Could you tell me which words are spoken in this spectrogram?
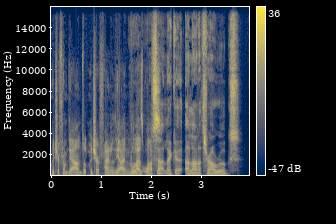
which are from the island, which are found on the island of Lesbos. what's that like? A, a lot of throw rugs,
